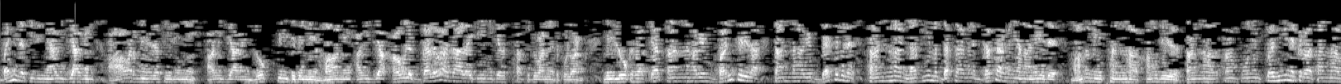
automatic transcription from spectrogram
බැහැලා සිටින්නේ. අවිද්‍යාවෙන් ආවරණය වෙලා සිටින්නේ. අවිද්‍යාවෙන් ලෝකෙට දෙන්නේ මානේ අවිද්‍යාව කවුල ගලවා දාලා ඉන්නේ කියලා සතුට වන්නට පුළුවන්. මේ ලෝක සත්‍යය තණ්හාවෙන් පරිසෙලා තණ්හාවේ බැසගෙන තණ්හා නදීම දසාගෙන දසාගෙන යන නේද? මම මේ තණ්හා සමුදය තණ්හා සම්පූර්ණයෙන් ප්‍රහීන කරලා තණ්හාව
